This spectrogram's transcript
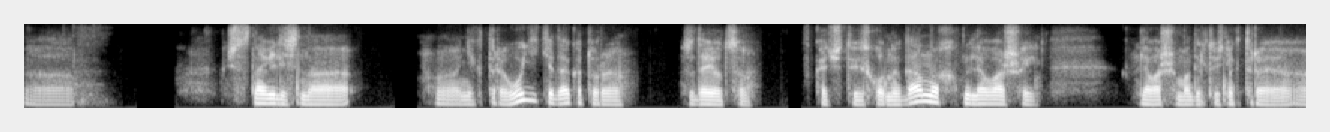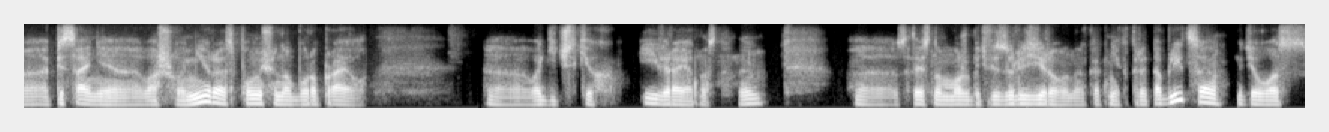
А, значит, остановились на а, некоторой логике, да, которая задается в качестве исходных данных для вашей, для вашей модели, то есть некоторое а, описание вашего мира с помощью набора правил логических и вероятностных. Да. Соответственно, может быть визуализировано как некоторая таблица, где у вас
